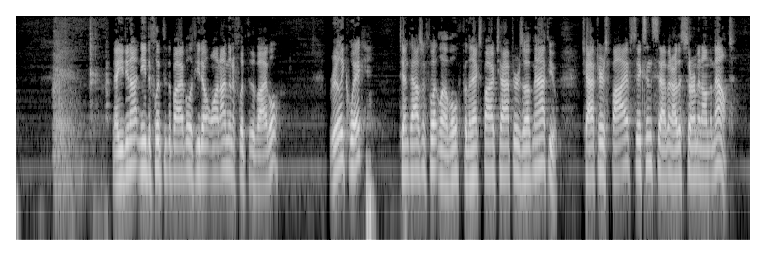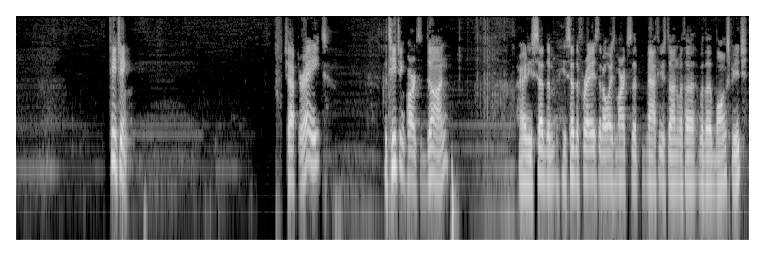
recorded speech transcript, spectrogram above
Now, you do not need to flip through the Bible if you don't want. I'm going to flip through the Bible really quick, 10,000 foot level for the next five chapters of Matthew. Chapters 5, 6, and 7 are the Sermon on the Mount. Teaching. Chapter 8 the teaching part's done. All right, he said the he said the phrase that always marks that Matthew's done with a with a long speech.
